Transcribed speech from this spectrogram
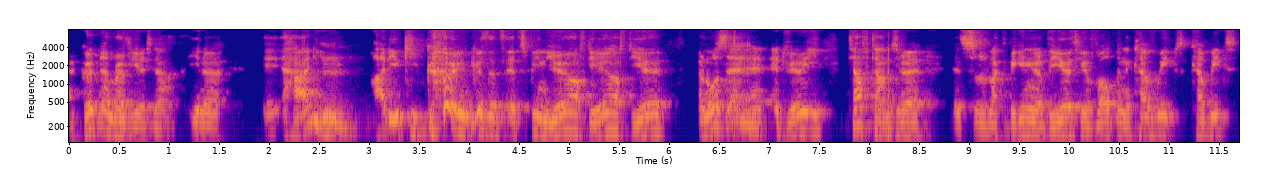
a good number of years now. You know, how do you mm. how do you keep going? Because it's it's been year after year after year, and also mm. at, at, very tough times. You know, it's sort of like the beginning of the year with your involvement in the Cub weeks. Cub weeks.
